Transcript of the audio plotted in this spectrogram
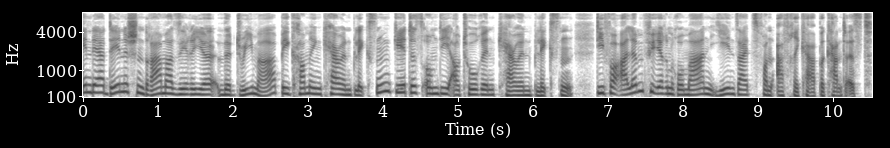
In der dänischen Dramaserie The Dreamer Becoming Karen Blixen geht es um die Autorin Karen Blixen, die vor allem für ihren Roman Jenseits von Afrika bekannt ist.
